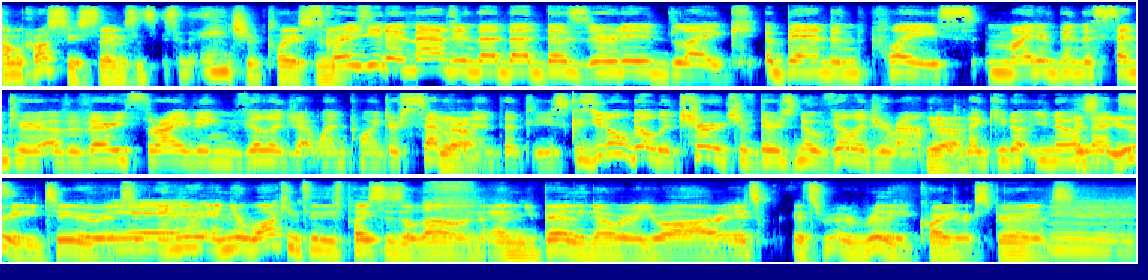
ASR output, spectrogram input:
come across these things it's, it's an ancient place It's and you- crazy to imagine that that deserted, like abandoned place might have been the center of a very thriving village at one point, or settlement at least. Because you don't build a church if there's no village around Yeah. it. Like you don't, you know, it's that's eerie too. It's and you're and you're walking through these places alone, and you barely know where you are. It's it's really quite an experience. Mm,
